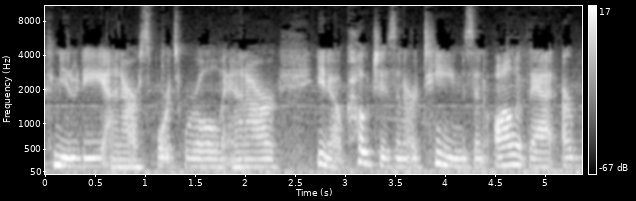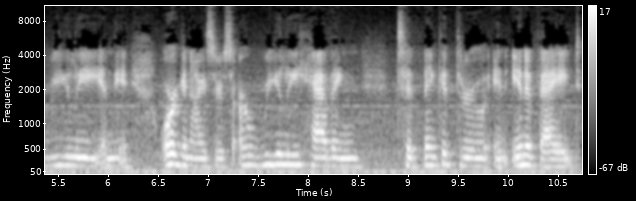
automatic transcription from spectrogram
community and our sports world and our, you know, coaches and our teams and all of that are really, and the organizers are really having to think it through and innovate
